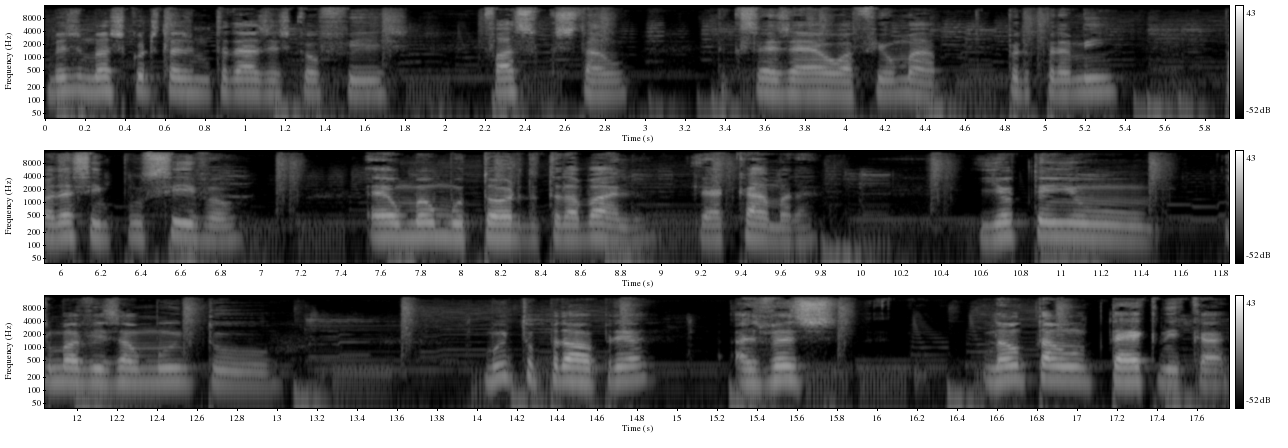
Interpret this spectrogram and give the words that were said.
Mesmo nas curtas-metragens que eu fiz, faço questão de que seja eu a filmar, porque para mim parece impossível. É o meu motor de trabalho, que é a câmera. E eu tenho uma visão muito, muito própria, às vezes não tão técnica,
